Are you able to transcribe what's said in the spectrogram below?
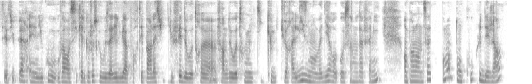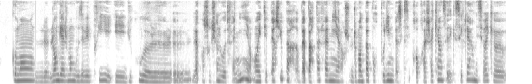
C'est super. Et du coup, enfin, c'est quelque chose que vous allez lui apporter par la suite du fait de votre, euh, enfin, de votre multiculturalisme, on va dire, au sein de la famille. En parlant de ça, comment ton couple déjà, comment l'engagement que vous avez pris et, du coup euh, la construction de votre famille ont été perçus par, bah, par ta famille. Alors je ne demande pas pour Pauline parce que c'est propre à chacun, c'est clair, mais c'est vrai que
